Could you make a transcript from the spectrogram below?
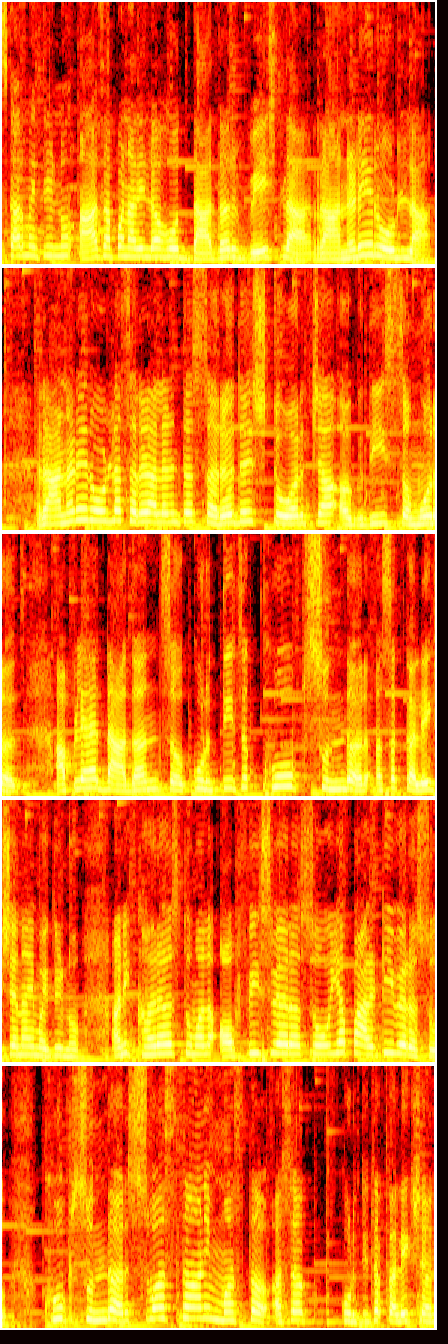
नमस्कार मैत्रिणींनो आज आपण आलेलो आहोत दादर वेस्टला रानडे रोडला. रानडे रोडला सरळ आल्यानंतर सरदे स्टोअरच्या अगदी समोरच आपल्या ह्या दादांचं कुर्तीचं खूप सुंदर असं कलेक्शन आहे मैत्रिणींनो. आणि खरंच तुम्हाला ऑफिस वेअर असो या पार्टी वेअर असो खूप सुंदर स्वस्त आणि मस्त असं कुर्तीचं कलेक्शन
